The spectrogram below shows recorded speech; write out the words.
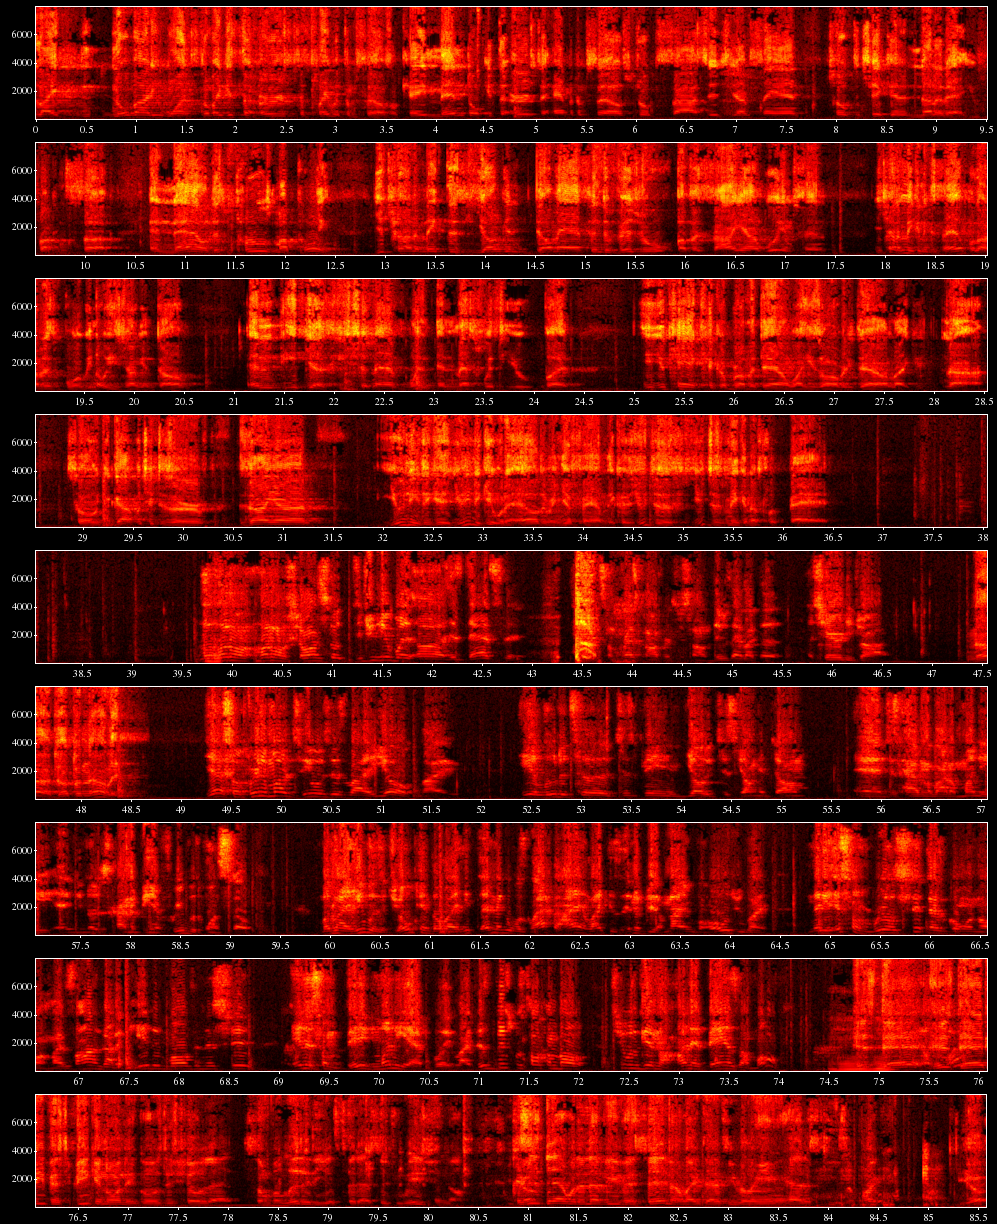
Like nobody wants, nobody gets the urge to play with themselves. Okay, men don't get the urge to hammer themselves, stroke the sausage. You know what I'm saying? Choke the chicken. None of that. You fucking suck. And now this proves my point. You're trying to make this young and dumbass individual of a Zion Williamson. You're trying to make an example out of this boy. We know he's young and dumb. And he, yes, he shouldn't have went and messed with you, but you, you can't kick a brother down while he's already down. Like, nah. So you got what you deserve, Zion. You need to get you need to get with an elder in your family because you just you just making us look bad. Oh, hold on, hold on, Sean. So, did you hear what uh, his dad said at some press conference or something? They was at like a, a charity drive. Nah, drop the knowledge. Yeah, so pretty much he was just like, yo, like he alluded to just being, yo, just young and dumb, and just having a lot of money, and you know, just kind of being free with oneself. But like he was joking though, like he, that nigga was laughing. I didn't like his interview. I'm not even gonna hold you, like nigga, it's some real shit that's going on. Like Zion got a kid involved in this shit, and it's some big money at play. Like this bitch was talking about she was getting a hundred bands a month. His mm-hmm. dad, his dad even speaking on it goes to show that some validity is to that situation though. Because his dad would have never even said nothing like that if he really ain't had his keys a pregnant. Yep.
